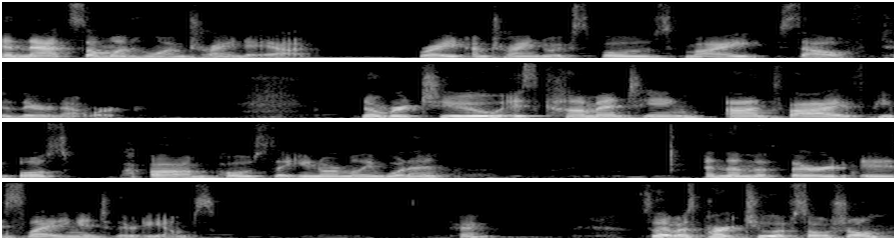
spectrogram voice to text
and that's someone who I'm trying to add, right? I'm trying to expose myself to their network. Number two is commenting on five people's um, posts that you normally wouldn't. And then the third is sliding into their DMs. Okay. So that was part two of social.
